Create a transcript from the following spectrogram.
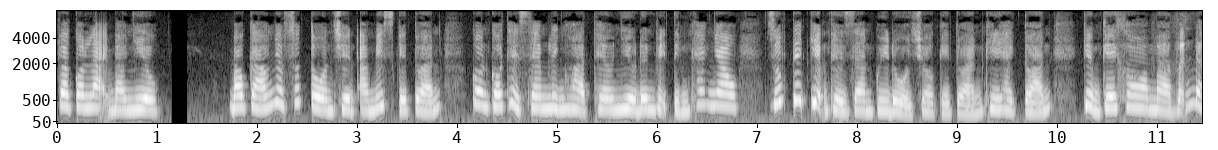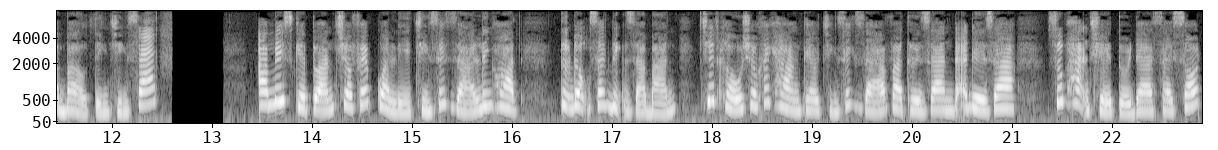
và còn lại bao nhiêu. Báo cáo nhập xuất tồn trên Amis kế toán còn có thể xem linh hoạt theo nhiều đơn vị tính khác nhau, giúp tiết kiệm thời gian quy đổi cho kế toán khi hạch toán, kiểm kê kho mà vẫn đảm bảo tính chính xác. Amis kế toán cho phép quản lý chính sách giá linh hoạt, tự động xác định giá bán, chiết khấu cho khách hàng theo chính sách giá và thời gian đã đề ra, giúp hạn chế tối đa sai sót.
